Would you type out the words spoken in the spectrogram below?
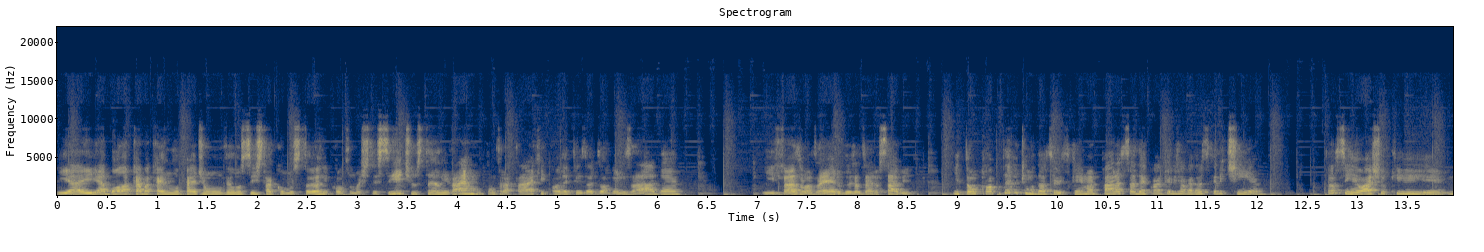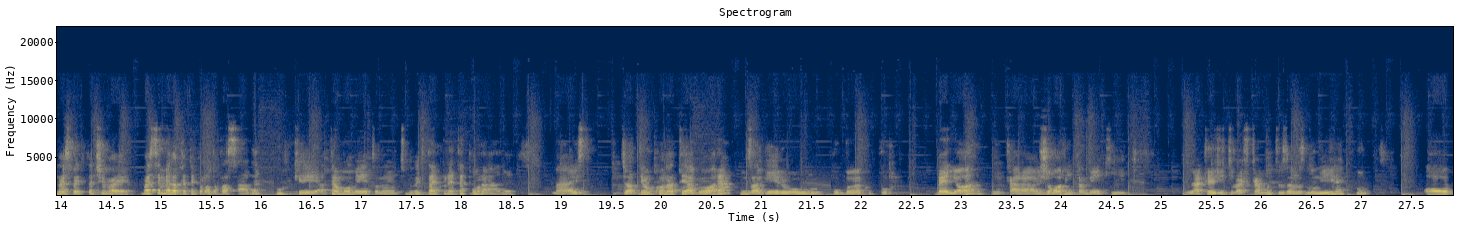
e aí a bola acaba caindo no pé de um velocista como o Sterling contra o Manchester City, o Sterling vai um contra-ataque com a defesa desorganizada e faz 1x0, 2x0, sabe? Então o Klopp teve que mudar seu esquema para se adequar àqueles jogadores que ele tinha. Então, assim, eu acho que na expectativa é, vai ser melhor que a temporada passada, porque até o momento, né, tudo bem que tá em pré-temporada, mas já tem o Konate agora, um zagueiro pro banco por melhor, um cara jovem também que acredito vai ficar muitos anos no Liverpool. É,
